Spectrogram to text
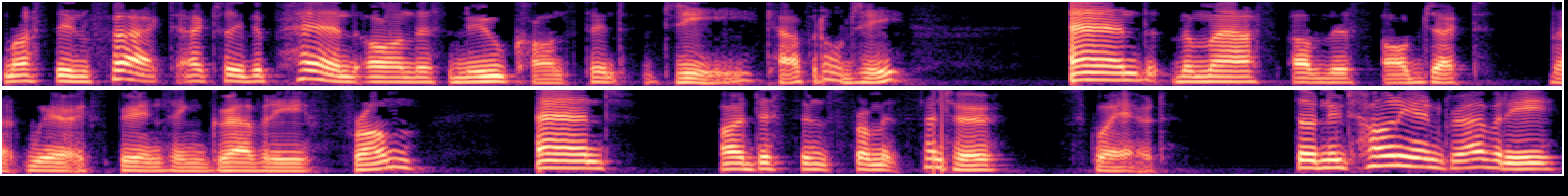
must in fact actually depend on this new constant g, capital G, and the mass of this object that we're experiencing gravity from, and our distance from its center squared. So Newtonian gravity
